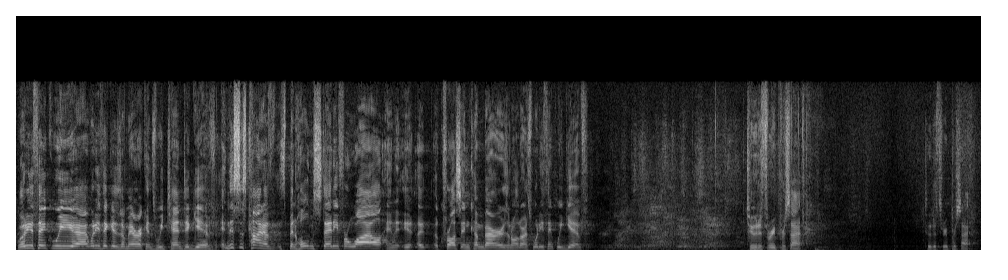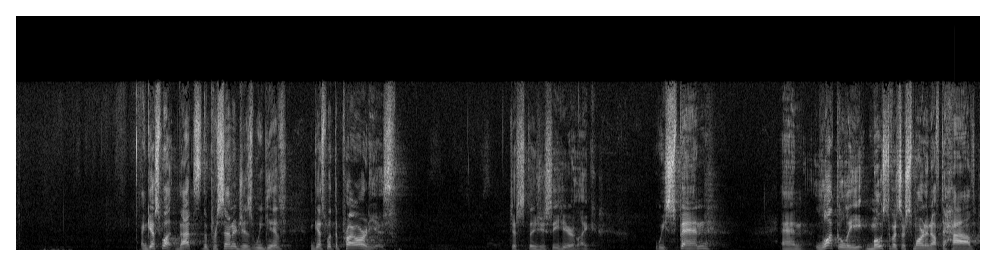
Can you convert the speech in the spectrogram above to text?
What do you think we, uh, what do you think as Americans we tend to give? And this is kind of, it's been holding steady for a while and it, it, across income barriers and all the rest. What do you think we give? 2 to 3%. 2 to 3%. And guess what? That's the percentages we give. And guess what the priority is? Just as you see here, like we spend, and luckily, most of us are smart enough to have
